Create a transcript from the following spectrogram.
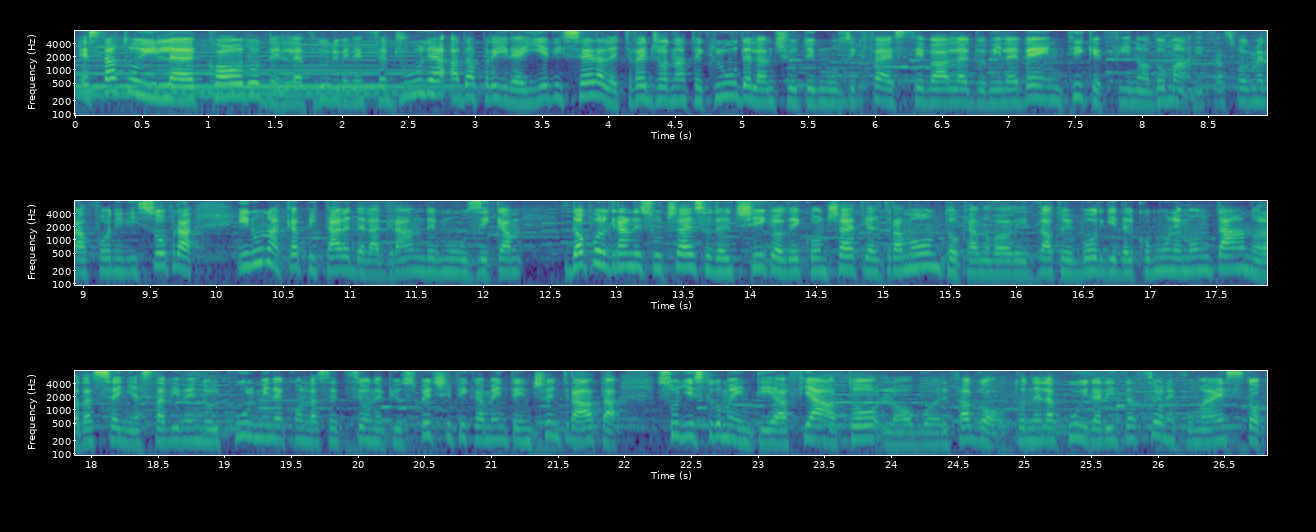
È stato il coro del Friuli Venezia Giulia ad aprire ieri sera le tre giornate clou dell'Anciuting Music Festival 2020 che fino a domani trasformerà Forni di Sopra in una capitale della grande musica. Dopo il grande successo del ciclo dei concerti al tramonto che hanno valorizzato i borghi del comune montano, la rassegna sta vivendo il culmine con la sezione più specificamente incentrata sugli strumenti a fiato, l'obo e il fagotto, nella cui realizzazione fu maestro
